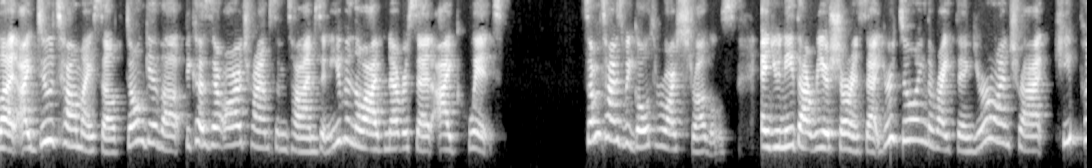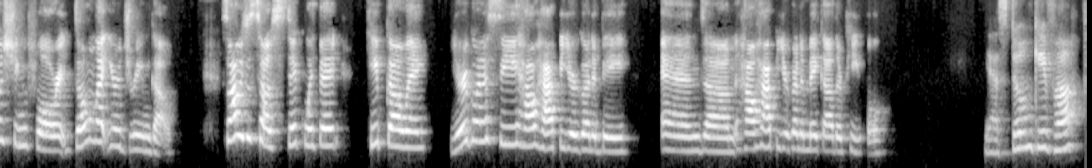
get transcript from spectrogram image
But I do tell myself, don't give up because there are triumphs sometimes. And even though I've never said I quit, sometimes we go through our struggles and you need that reassurance that you're doing the right thing, you're on track, keep pushing forward, don't let your dream go. So I would just tell stick with it, keep going. You're going to see how happy you're going to be and um, how happy you're going to make other people. Yes, don't give up.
